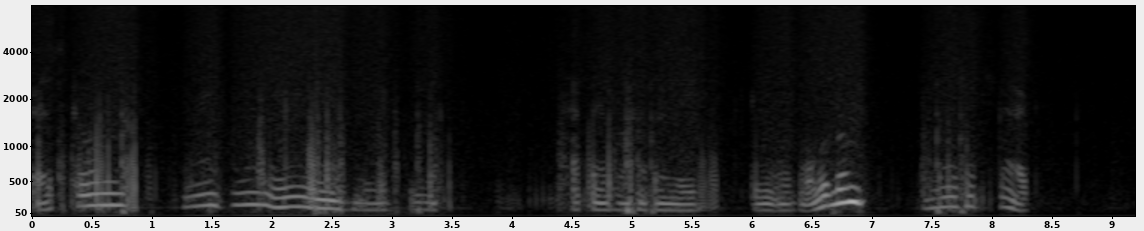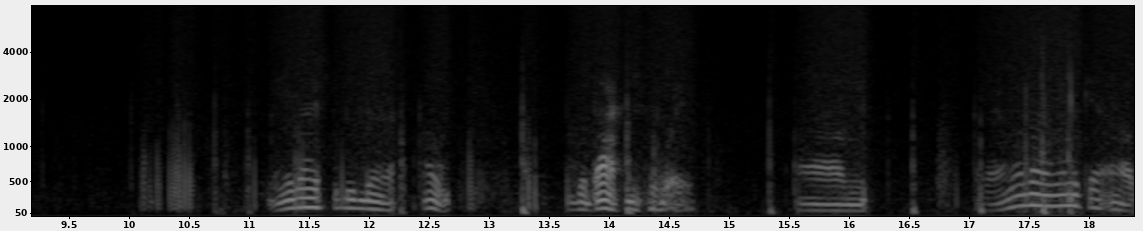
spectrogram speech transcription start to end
redstone. Happens what happens we do with all of them? Oh, let's check. Maybe that should be the oh the back anyway. Um okay, I'm gonna I'm gonna get up.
